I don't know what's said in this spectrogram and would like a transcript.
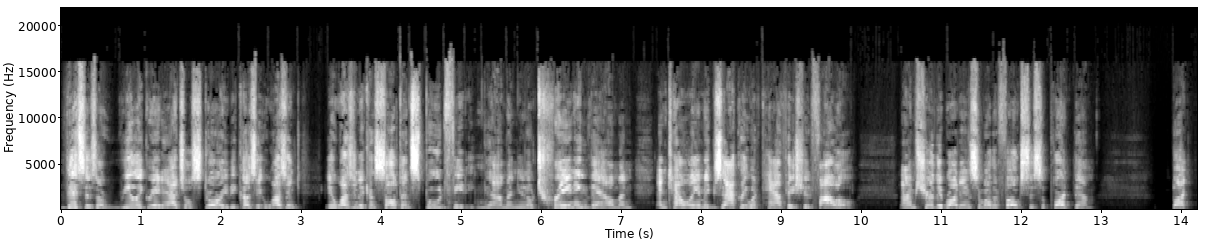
this is a really great agile story because it wasn't it wasn't a consultant spoon feeding them and you know training them and and telling them exactly what path they should follow. I'm sure they brought in some other folks to support them. But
